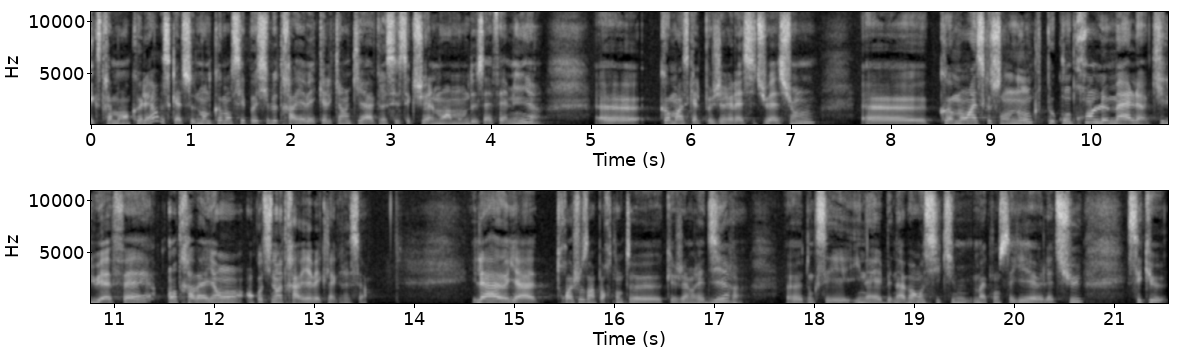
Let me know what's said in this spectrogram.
extrêmement en colère parce qu'elle se demande comment c'est possible de travailler avec quelqu'un qui a agressé sexuellement un membre de sa famille. Euh, comment est-ce qu'elle peut gérer la situation? Euh, Comment est-ce que son oncle peut comprendre le mal qu'il lui a fait en travaillant, en continuant à travailler avec l'agresseur? Et là, euh, il y a trois choses importantes que j'aimerais dire. donc c'est Inaël Benaban aussi qui m'a conseillé là-dessus. C'est que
